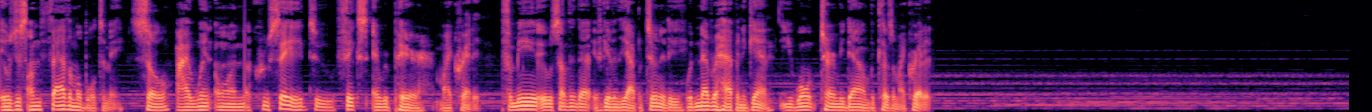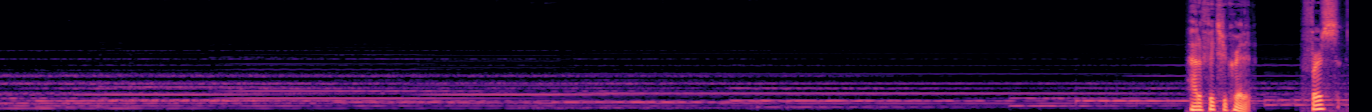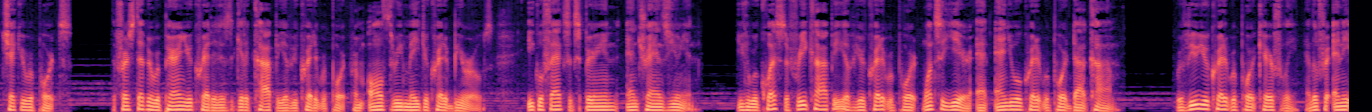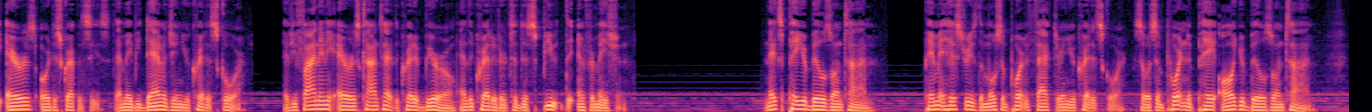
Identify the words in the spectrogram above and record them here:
It was just unfathomable to me. So I went on a crusade to fix and repair my credit. For me, it was something that, if given the opportunity, would never happen again. You won't turn me down because of my credit. How to fix your credit. First, check your reports. The first step in repairing your credit is to get a copy of your credit report from all three major credit bureaus, Equifax, Experian, and TransUnion. You can request a free copy of your credit report once a year at annualcreditreport.com. Review your credit report carefully and look for any errors or discrepancies that may be damaging your credit score. If you find any errors, contact the credit bureau and the creditor to dispute the information. Next, pay your bills on time. Payment history is the most important factor in your credit score, so it's important to pay all your bills on time.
